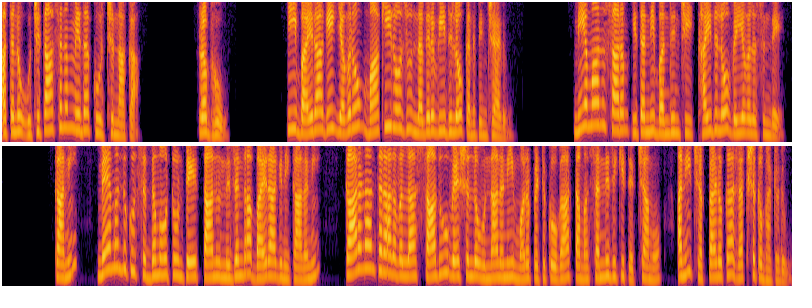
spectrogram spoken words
అతను ఉచితాసనం మీద కూర్చున్నాక ప్రభూ ఈ బైరాగే ఎవరో మాకీరోజు నగరవీధిలో కనిపించాడు. నియమానుసారం ఇతన్ని బంధించి ఖైదులో వెయ్యవలసిందే కాని మేమందుకు సిద్ధమవుతుంటే తాను నిజంగా బైరాగిని కానని కారణాంతరాల వల్ల సాధువు వేషంలో ఉన్నానని మొరపెట్టుకోగా తమ సన్నిధికి తెచ్చాము అని చెప్పాడొక రక్షకభటుడు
